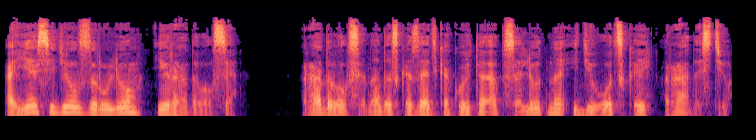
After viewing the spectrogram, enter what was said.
А я сидел за рулем и радовался. Радовался, надо сказать, какой-то абсолютно идиотской радостью.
